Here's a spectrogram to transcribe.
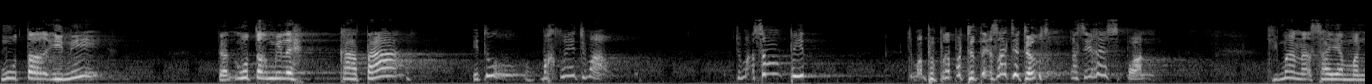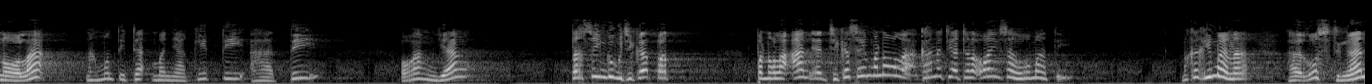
Muter ini dan muter milih kata itu waktunya cuma cuma sempit. Cuma beberapa detik saja dia harus ngasih respon. Gimana saya menolak namun tidak menyakiti hati orang yang tersinggung jika penolakannya jika saya menolak karena dia adalah orang yang saya hormati. Maka gimana? Harus dengan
